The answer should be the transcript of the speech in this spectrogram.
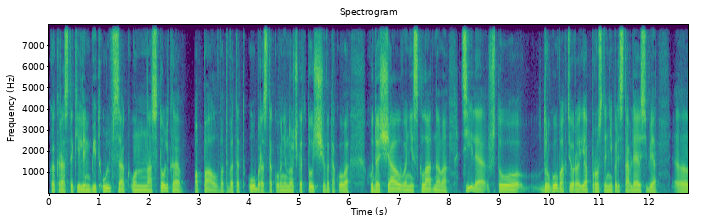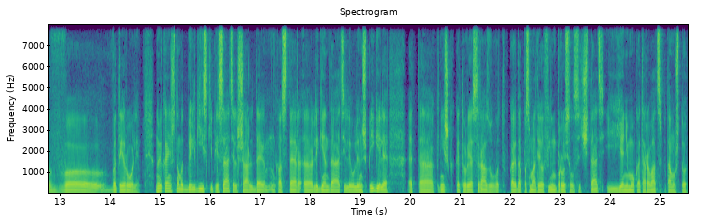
как раз-таки Лембит Ульфсак, он настолько попал вот в этот образ такого немножечко тощего, такого худощавого, нескладного Тиля, что другого актера я просто не представляю себе э, в, в этой роли. Ну и, конечно, вот бельгийский писатель Шарль де Костер э, «Легенда о Тиле Уллиншпигеле» – это книжка, которую я сразу, вот, когда посмотрел фильм, бросился читать, и я не мог оторваться, потому что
